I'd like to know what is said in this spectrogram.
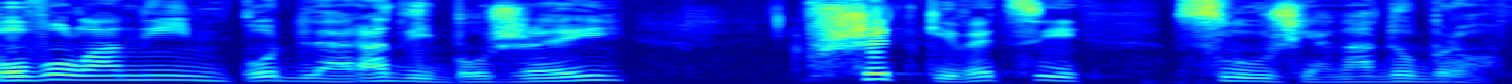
povolaným podľa rady Božej, všetky veci slúžia na dobro.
